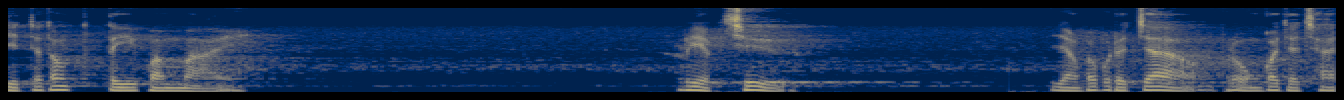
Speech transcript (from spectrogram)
จิตจะต้องตีความหมาย เรียกชื่อ อย่างพระพุทธเจ้าพระองค์ก็จะใช้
